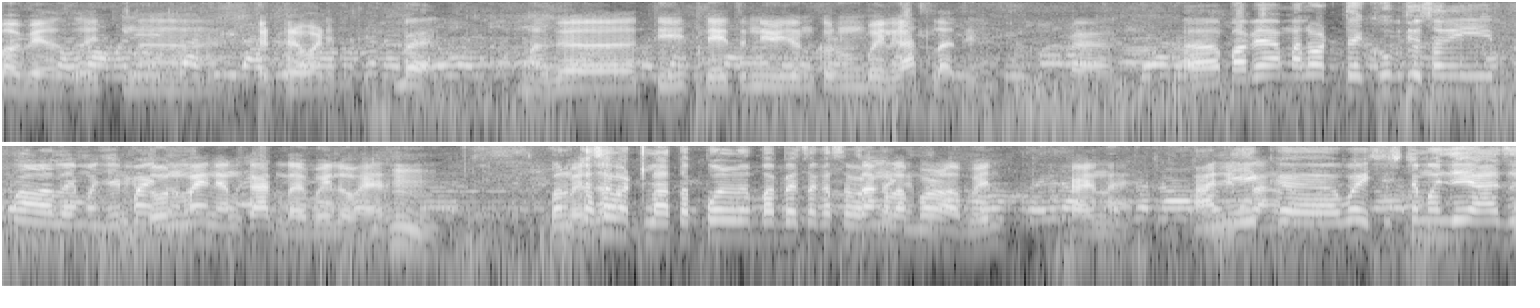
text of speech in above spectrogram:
बाब्याचं इथनं कटरेवाडीत. बर. मग ती इथल्या इथं नियोजन करून बैल घातला तिने. बर. अ, बाब्या मला वाटतं खूप दिवसांनी पळालाय म्हणजे दोन. महिन्यानं काढलाय बैल बाहेर. हम्म. पण कसं वाटलं? आता पळ बाब्याचा कसं चांगला पळा बैल. काय नाही. आणि म्हणजे एक अ, वैशिष्ट्य म्हणजे आज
